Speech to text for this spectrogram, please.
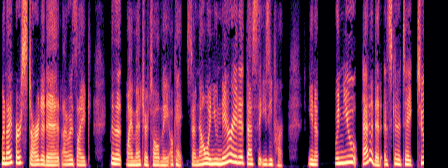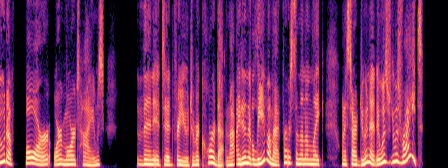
when I first started it, I was like, my mentor told me, okay, so now when you narrate it, that's the easy part. You know, when you edit it, it's going to take two to four or more times than it did for you to record that. And I didn't believe him at first. And then I'm like, when I started doing it, it was, he was right.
